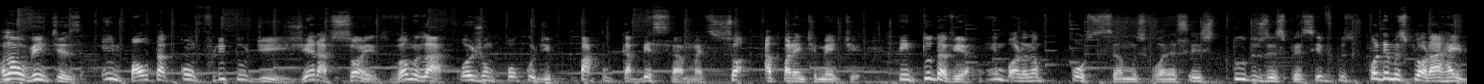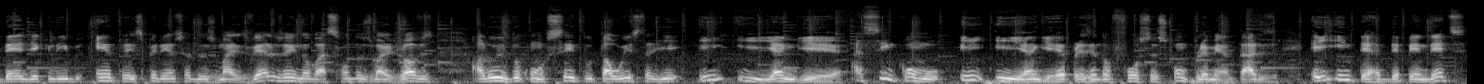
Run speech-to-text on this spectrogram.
Olá, ouvintes! Em pauta, conflito de gerações. Vamos lá! Hoje um pouco de papo cabeça, mas só aparentemente. Tem tudo a ver, embora não possamos fornecer estudos específicos, podemos explorar a ideia de equilíbrio entre a experiência dos mais velhos e a inovação dos mais jovens à luz do conceito taoísta de Yin e Yang. Assim como Yin e Yang representam forças complementares e interdependentes,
